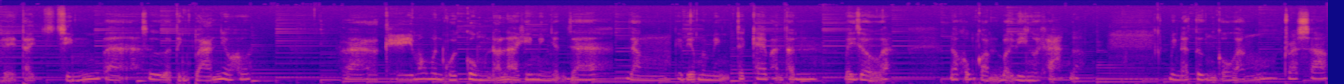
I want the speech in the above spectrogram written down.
về tài chính và sự tính toán nhiều hơn. Và cái mong muốn cuối cùng đó là khi mình nhận ra rằng cái việc mà mình take care bản thân bây giờ á nó không còn bởi vì người khác nữa mình đã từng cố gắng dress up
